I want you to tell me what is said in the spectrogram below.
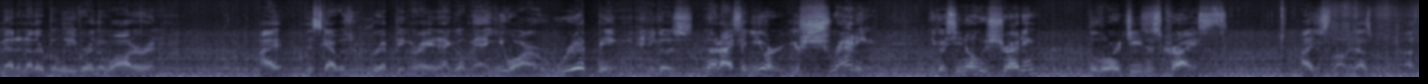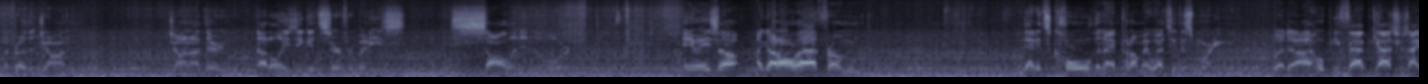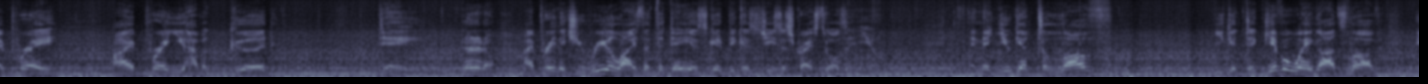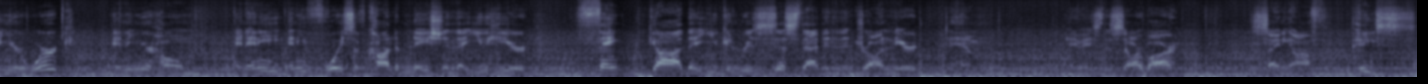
Met another believer in the water, and I this guy was ripping right, and I go, man, you are ripping, and he goes, no, no, I said you are you're shredding. He goes, You know who's shredding? The Lord Jesus Christ. I just love it. That's, that's my brother John. John out there. Not only is he a good surfer, but he's solid in the Lord. Anyways, uh, I got all that from that it's cold and I put on my wetsuit this morning. But uh, I hope you Fabcasters, I pray, I pray you have a good day. No, no, no. I pray that you realize that the day is good because Jesus Christ dwells in you and that you get to love, you get to give away God's love in your work and in your home, and any any voice of condemnation that you hear, thank God that you can resist that and then draw near to Him. Anyways, this is our Bar signing off. Peace.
